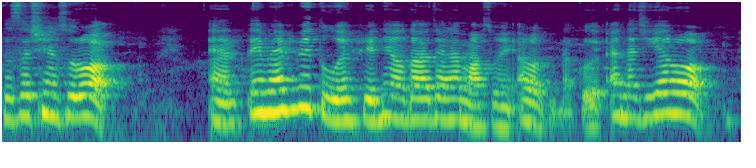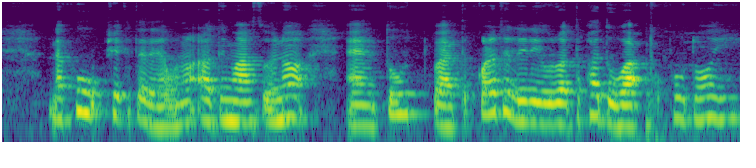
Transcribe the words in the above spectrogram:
decision ဆိုတော့အဲတင်မဲဖြစ်ဖြစ်သူပဲဖြစ်နှစ်ယောက်သားကြားထဲမှာဆိုရင်အဲ့တော့ energy ကတော့နှစ်ခုဖြစ်တဲ့တယ်ပေါ့နော်အဲ့တော့ဒီမှာဆိုရင်တော့အဲသူ quality လေးတွေကိုတော့တစ်ဖက်သူကဖုတ်တော့ကြီး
